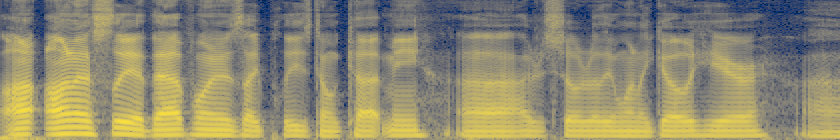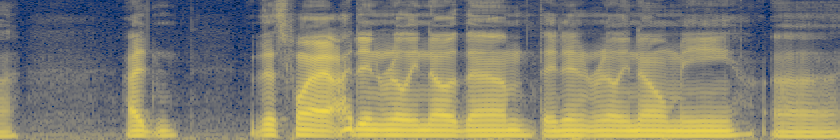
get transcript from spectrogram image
Uh, honestly, at that point, it was like, please don't cut me. Uh, I still really want to go here. Uh, I at this point, I, I, didn't really know them. They didn't really know me. Uh,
